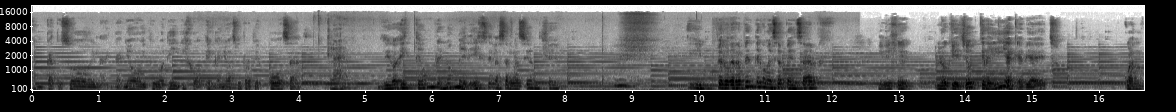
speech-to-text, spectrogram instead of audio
la encatusó y la engañó y tuvo hijo, engañó a su propia esposa. Claro. Digo, este hombre no merece la salvación, dije. Y, pero de repente comencé a pensar y dije, lo que yo creía que había hecho, cuando,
